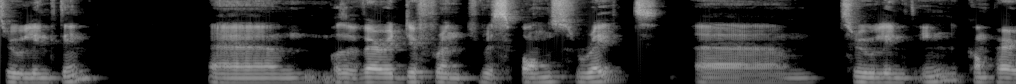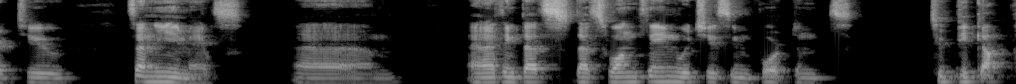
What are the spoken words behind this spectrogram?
through LinkedIn um, was a very different response rate um, through LinkedIn compared to sending emails. Um, and I think that's that's one thing which is important to pick up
